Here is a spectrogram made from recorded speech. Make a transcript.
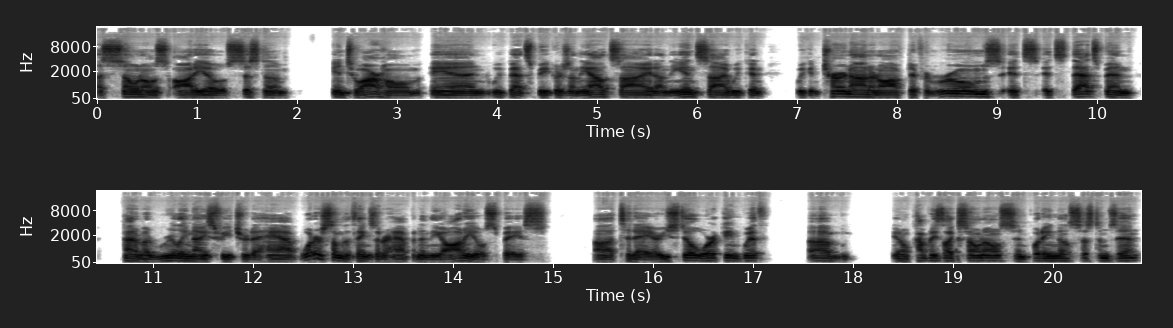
a Sonos audio system into our home and we've got speakers on the outside, on the inside. We can, we can turn on and off different rooms. It's it's that's been kind of a really nice feature to have. What are some of the things that are happening in the audio space uh, today? Are you still working with um, you know companies like Sonos and putting those systems in?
